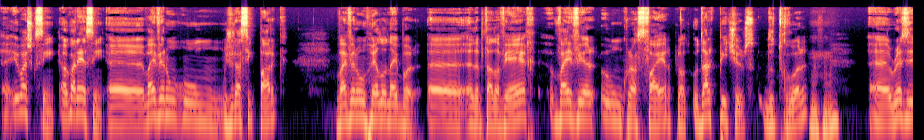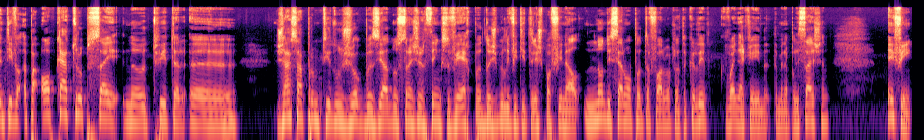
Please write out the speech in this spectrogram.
é, eu acho que sim. Agora é assim: eh, vai haver um, um Jurassic Park, vai haver um Hello Neighbor eh, adaptado ao VR, vai haver um Crossfire, pronto, o Dark Pictures de terror, Uhum. eh, Resident Evil. Epá, ao bocado tropecei no Twitter. eh, já está prometido um jogo baseado no Stranger Things VR para 2023 para o final. Não disseram a plataforma, portanto acredito que venha a cair também na PlayStation. Enfim,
